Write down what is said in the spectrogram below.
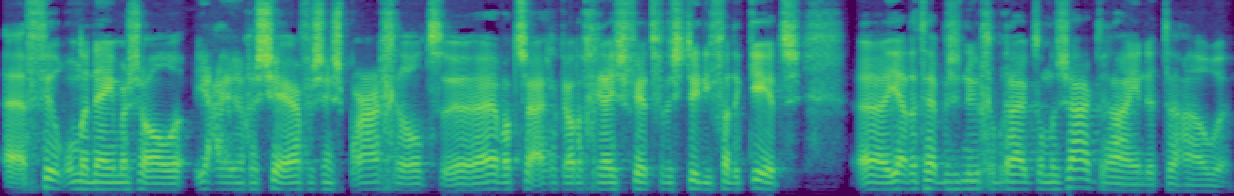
uh, veel ondernemers al ja, hun reserves en spaargeld, uh, wat ze eigenlijk hadden gereserveerd voor de studie van de kids, uh, ja, dat hebben ze nu gebruikt om de zaak draaiende te houden.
